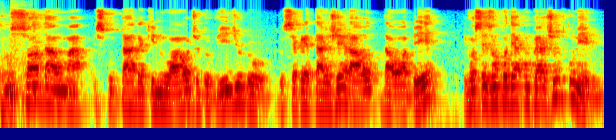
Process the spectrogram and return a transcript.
Vamos só dar uma escutada aqui no áudio do vídeo do, do secretário-geral da OAB e vocês vão poder acompanhar junto comigo.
